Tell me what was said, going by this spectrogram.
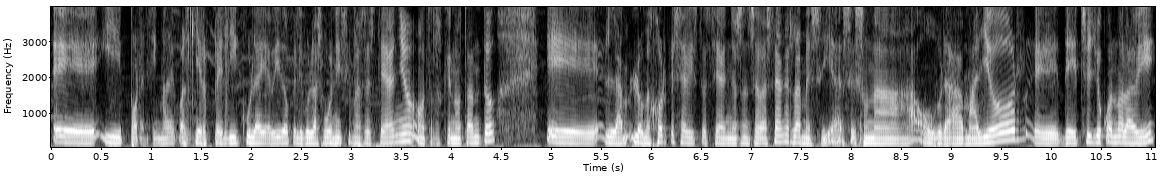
eh, y por encima de cualquier película, y ha habido películas buenísimas este año, otras que no tanto. eh, la- lo mejor que se ha visto este año en San Sebastián es La Mesías. Es una obra mayor. eh, de hecho, yo cuando la vi,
